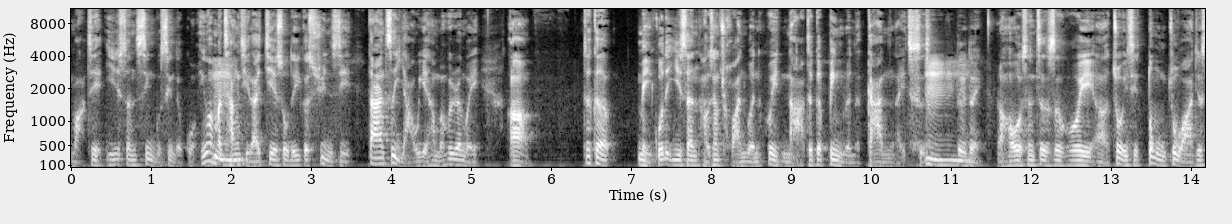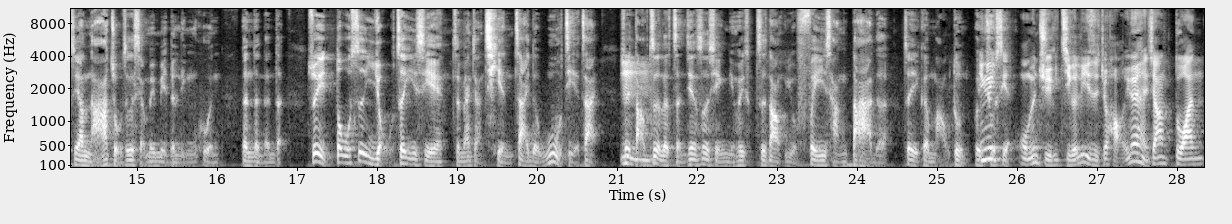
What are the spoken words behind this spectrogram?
哇，这些医生信不信得过？因为他们长期来接受的一个讯息，当然是谣言。他们会认为，啊，这个美国的医生好像传闻会拿这个病人的肝来吃，对不对？然后甚至是会呃做一些动作啊，就是要拿走这个小妹妹的灵魂，等等等等。所以都是有这一些怎么样讲潜在的误解在。所以导致了整件事情，你会知道有非常大的这一个矛盾会出现。我们举几个例子就好，因为很像端，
